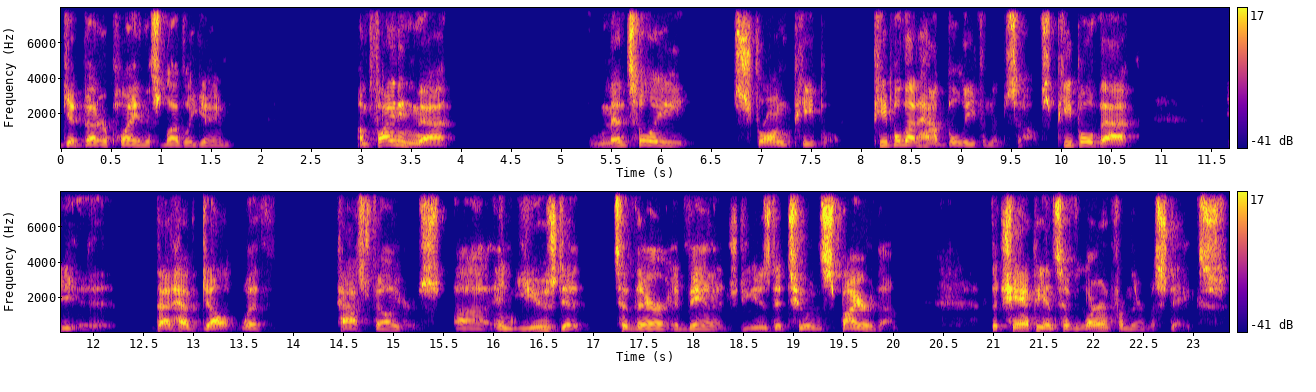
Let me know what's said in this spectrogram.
get better playing this lovely game, I'm finding that mentally strong people, people that have belief in themselves, people that that have dealt with past failures uh, and used it to their advantage, used it to inspire them. The champions have learned from their mistakes,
